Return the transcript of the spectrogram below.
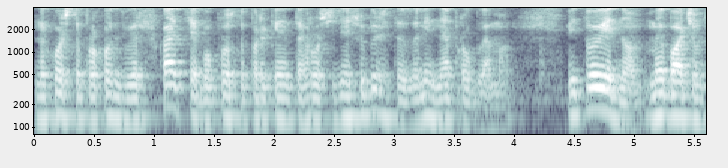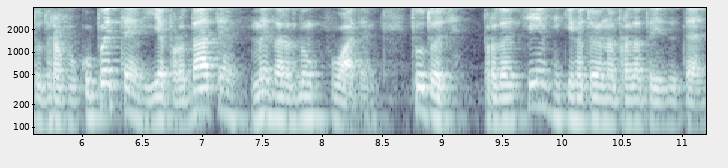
не хочете проходити верифікацію або просто перекинути гроші з іншої біржі, це взагалі не проблема. Відповідно, ми бачимо тут графу купити, є продати. Ми зараз будемо купувати. Тут ось продавці, які готові нам продати USDT, е,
